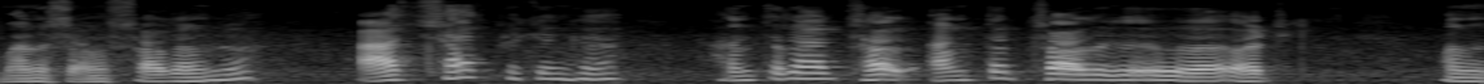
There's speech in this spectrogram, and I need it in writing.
మన సంసారంలో ఆధ్యాత్మికంగా అంతరార్థాలు అంతర్థాలు వాటికి మనం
